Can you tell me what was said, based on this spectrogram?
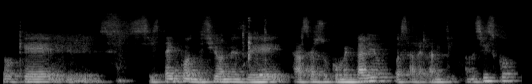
creo que eh, si está en condiciones de hacer su comentario, pues adelante, Francisco.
